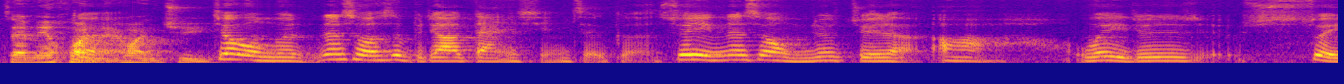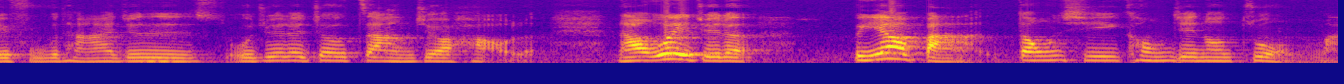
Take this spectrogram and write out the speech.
在那边换来换去。就我们那时候是比较担心这个，所以那时候我们就觉得啊，我也就是说服他，就是嗯我觉得就这样就好了。然后我也觉得不要把东西空间都坐满，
